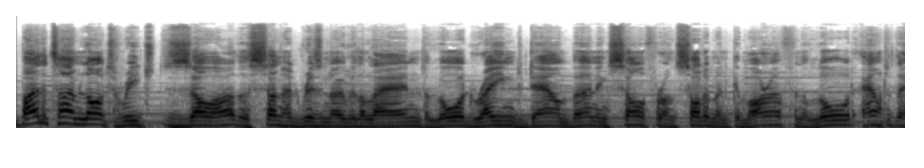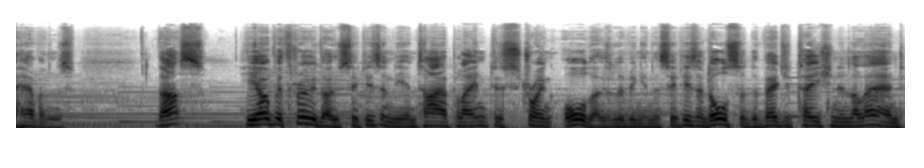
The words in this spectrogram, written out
By the time Lot reached Zoar, the sun had risen over the land. The Lord rained down burning sulfur on Sodom and Gomorrah from the Lord out of the heavens. Thus, he overthrew those cities and the entire plain, destroying all those living in the cities and also the vegetation in the land.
